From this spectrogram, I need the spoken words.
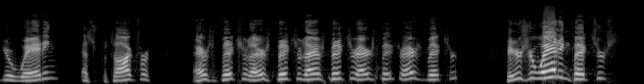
your wedding as a photographer. There's a picture, there's a picture, there's a picture, there's a picture, there's a picture. Here's your wedding pictures.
